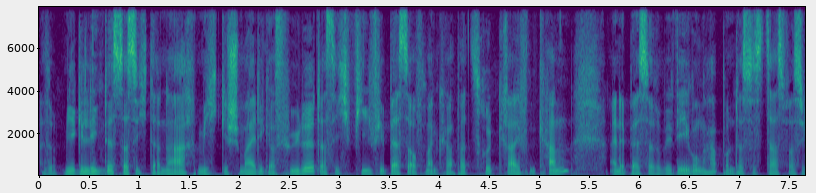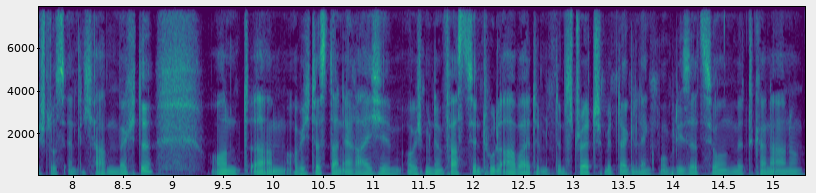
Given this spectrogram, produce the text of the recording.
also mir gelingt es, dass ich danach mich geschmeidiger fühle, dass ich viel, viel besser auf meinen Körper zurückgreifen kann, eine bessere Bewegung habe und das ist das, was ich schlussendlich haben möchte. Und ähm, ob ich das dann erreiche, ob ich mit einem Faszientool arbeite, mit einem Stretch, mit einer Gelenkmobilisation, mit, keine Ahnung,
